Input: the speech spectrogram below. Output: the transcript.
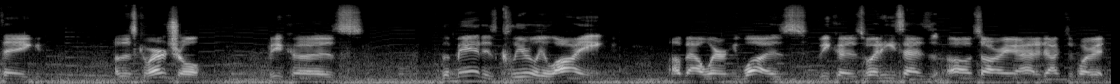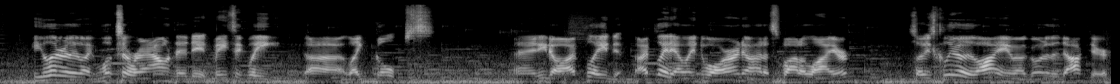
thing, of this commercial, because the man is clearly lying about where he was. Because when he says, "Oh, sorry, I had a doctor's appointment," he literally like looks around and it basically uh, like gulps. And you know, I played I played LA Noire. I know how to spot a liar. So he's clearly lying about going to the doctor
